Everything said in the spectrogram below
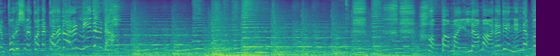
என் புருஷனை கொன்ன கொலகாரன் நீதாடா அப்பா அம்மா இல்லாம அனாதே நின்னப்ப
